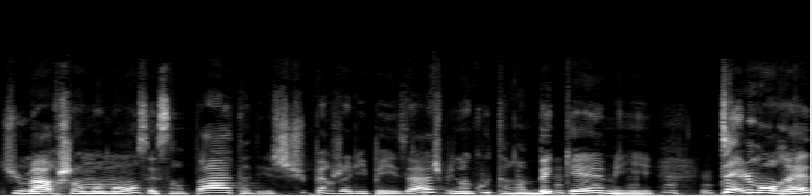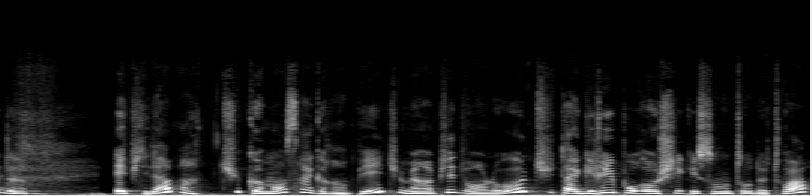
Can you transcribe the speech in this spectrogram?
Tu marches un moment, c'est sympa, tu as des super jolis paysages, puis d'un coup, tu as un becquet, mais tellement raide. Et puis là, ben, tu commences à grimper, tu mets un pied devant l'autre, tu t'agrippes aux rochers qui sont autour de toi,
